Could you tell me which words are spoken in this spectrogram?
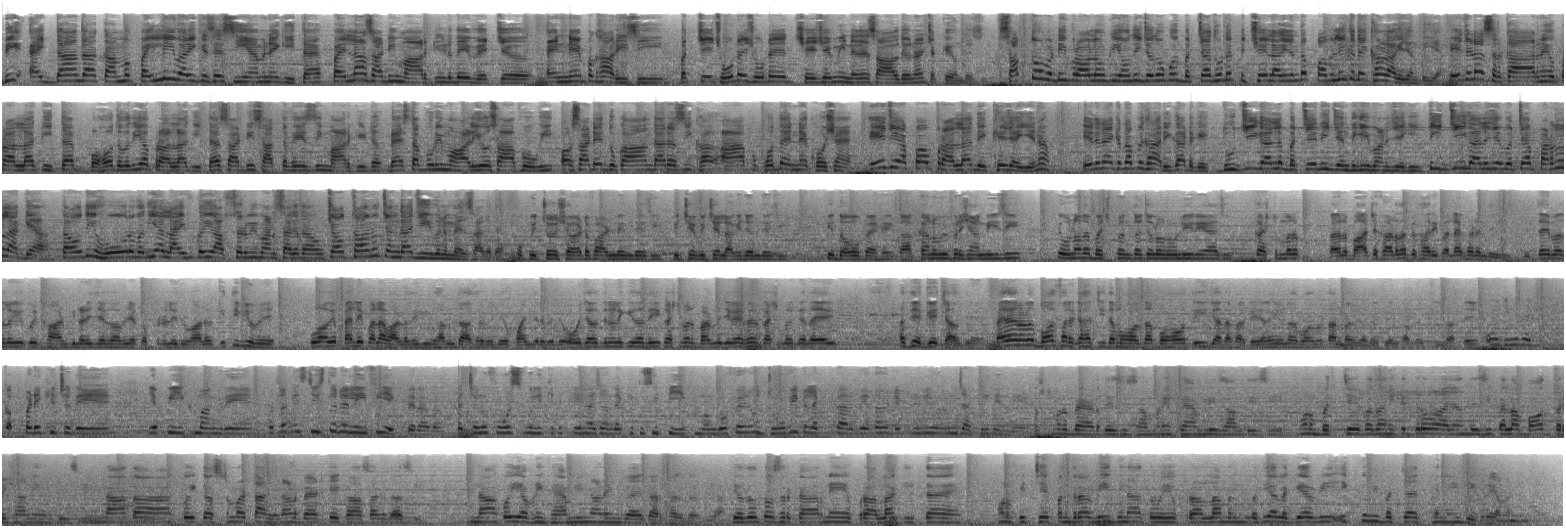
ਵੀ ਐਦਾਂ ਦਾ ਕੰਮ ਪਹਿਲੀ ਵਾਰੀ ਕਿਸੇ ਸੀਐਮ ਨੇ ਕੀਤਾ ਹੈ। ਪਹਿਲਾਂ ਸਾਡੀ ਮਾਰਕੀਟ ਦੇ ਵਿੱਚ ਇੰਨੇ ਭਿਖਾਰੀ ਸੀ, ਬੱਚੇ ਛੋਟੇ ਛੋਟੇ 6-6 ਮਹੀਨੇ ਦੇ ਸਾਲ ਦੇ ਉਹਨਾਂ ਨੇ ਚੱਕੇ ਹੁੰਦੇ ਸੀ। ਸਭ ਤੋਂ ਵੱਡੀ ਪ੍ਰੋਬਲਮ ਕੀ ਆਉਂਦੀ, ਜਦੋਂ ਕੋਈ ਬੱਚਾ ਤੁਹਾਡੇ ਪਿੱਛੇ ਲੱਗ ਜਾਂਦਾ ਪਬਲਿਕ ਦੇਖਣ ਲੱਗ ਜਾਂਦੀ ਹੈ। ਇਹ ਜਿਹੜਾ ਸਰਕਾਰ ਨੇ ਉਪਰਾਲਾ ਕੀਤਾ ਬਹੁਤ ਵਧੀਆ ਉਪਰਾਲਾ ਕੀਤਾ ਸਾਡੀ 7 ਫੇਜ਼ ਦੀ ਮਾਰਕੀਟ, ਵੈਸੇ ਤਾਂ ਪੂਰੀ ਮੋਹਾਲੀ ਉਹ ਸਾਫ਼ ਹੋ ਗਈ ਔਰ ਸਾਡੇ ਦੁਕਾਨਦਾਰ ਅਸੀਂ ਆਪ ਖੁਦ ਇੰਨੇ ਖੁਸ਼ ਹਾਂ। ਇਹ ਜੇ ਆਪਾਂ ਉਪਰਾਲਾ ਦੇਖੇ ਜਾਈਏ ਨਾ ਇਹਦੇ ਨਾਲ ਇੱਕ ਤਾਂ ਭਿਖਾਰੀ ਘਟ ਗਏ। ਦੂਜੀ ਗੱਲ ਬੱਚੇ ਦੀ ਜ਼ਿੰਦਗੀ ਬਣ ਜੇਗੀ। ਤੀਜੀ ਗੱਲ ਜੇ ਬੱਚਾ ਪੜਨ ਲੱਗ ਗਿਆ ਤਾਂ ਉਹਦੀ ਹੋਰ ਵਧੀਆ ਲਾਈਫ ਕੋਈ ਅਫਸਰ ਵੀ ਬਣ ਸਕਦਾ। ਉਹ ਚੌਥਾ ਉਹਨੂੰ ਚੰਗਾ ਜੀਵਨ ਮਿਲ ਸਕਦਾ। ਉਹ ਪਿੱਛੋਂ ਸ਼ਰਟ ਫੜ ਲੈਂਦੇ ਸੀ ਪਿੱਛੇ ਪਿੱਛੇ ਲੱਗ ਜਾਂਦੇ ਸੀ ਕਿ ਦੋ ਪੈਸੇ। ਗਾਹਕਾਂ ਨੂੰ ਵੀ ਪਰੇਸ਼ਾਨੀ ਸੀ ਤੇ ਉਹਨਾਂ ਦਾ ਬਚਪਨ ਤਾਂ ਚਲੋ ਰੋਲ ਹੀ ਰਿਹਾ ਸੀ। ਕਸਟਮਰ ਪਹਿਲਾਂ ਬਾਅਦ ਚ ਖੜਦਾ ਭਿਖਾਰੀ ਪਹਿਲਾਂ ਖੜਨ ਦੀ। ਜਿੱਦਾਂ ਹੀ ਮਤਲਬ ਕਿ ਕੋਈ ਖਾਣ ਪੀਣ ਵਾਲੀ ਜਗ੍ਹਾ ਹੋਵੇ ਜਾਂ ਕੱਪੜੇ ਵਾਲੀ ਦੁਕਾਨ ਹੋਵੇ ਕਿਤੇ ਵੀ ਹੋਵੇ ਉਹ ਆ ਕੇ ਪਹਿਲੇ ਪਹਿਲਾਂ ਫੜ ਲੈਂਦੇ ਕਿ ਸਾਨੂੰ 10 ਰੁਪਏ ਦਿਓ 5 ਰੁਪਏ ਦਿਓ। ਉਹ ਜਦ ਉਹਦੇ ਨਾਲ ਕੀ ਹੁੰਦਾ ਸੀ ਕਸਟਮਰ ਬਣਨ ਦੀ ਜਗ੍ਹਾ ਫਿਰ ਕਸਟਮਰ ਕਹਿੰਦਾ ਯਾਰ ਅਸੀਂ ਅੱਗੇ ਚੱਲਦੇ ਹਾਂ। ਪਹਿਲਾਂ ਨਾਲੋਂ ਬਹੁਤ ਫ਼ਰਕ ਹੈ ਹਰ ਚੀਜ਼ ਦਾ ਮਾਹੌਲ ਦਾ ਬਹੁਤ ਹੀ ਜ਼ਿਆਦਾ ਫ਼ਰਕ ਹੈ ਅਸੀਂ ਉਹਨਾਂ ਦਾ ਬਹੁਤ ਬਹੁਤ ਧੰਨਵਾਦ ਕਰਦੇ ਹਾਂ ਸਾਹਿਬ ਇਸ ਚੀਜ਼ ਵਾਸਤੇ। ਉਹ ਜਿਵੇਂ ਸਾਡੇ ਕੱਪੜੇ ਖਿੱਚਦੇ ਹੈ ਜਾਂ ਭੀਖ ਮੰਗਦੇ ਹੈ। ਮਤਲਬ ਇਸ ਚੀਜ਼ ਤੋਂ ਰਿਲੀਫ ਹੀ ਇੱਕ ਤਰ੍ਹਾਂ ਦਾ। ਬੱਚੇ ਨੂੰ ਫੋਰਸਫੁਲੀ ਕਿਹਾ ਜਾਂਦਾ ਕਿ ਤੁਸੀਂ ਭੀਖ ਮੰਗੋ ਫਿਰ ਉਹ ਜੋ ਵੀ ਕਲੈਕਟ ਕਰਦੇ ਆ ਤਾਂ ਡੈਫੀਨਿਟਲੀ ਉਹਨਾਂ ਨੂੰ ਜਾ ਕੇ ਦਿੰਦੇ ਆ। ਕਸਟਮਰ ਬੈਠਦੇ ਸੀ ਸਾਹਮਣੇ ਫੈਮਲੀਜ਼ ਆਉਂਦੀ ਸੀ। ਹੁਣ ਬੱਚੇ ਪਤਾ ਨਹੀਂ ਕਿੱਧਰੋਂ ਆ ਜਾਂਦੇ ਸੀ। ਪਹਿਲਾਂ ਬਹੁਤ ਪਰੇਸ਼ਾਨੀ ਹੁੰਦੀ ਸੀ। ਨਾ ਤਾਂ ਕੋਈ ਕਸਟਮਰ ਢੰਗ ਨਾਲ ਬੈਠ ਕੇ ਖਾ ਸਕਦਾ ਸੀ। ਨਾ ਕੋਈ ਆਪਣੀ ਫੈਮਿਲੀ ਨਾਲ ਇੰਜੋਏ ਕਰ ਸਕਦਾ ਸੀਗਾ ਜਦੋਂ ਤੋਂ ਸਰਕਾਰ ਨੇ ਉਪਰਾਲਾ ਕੀਤਾ ਹੈ, ਹੁਣ ਪਿੱਛੇ 15-20 ਦਿਨਾਂ ਤੋਂ ਇਹ ਉਪਰਾਲਾ ਮੈਨੂੰ ਵਧੀਆ ਲੱਗਿਆ ਵੀ ਇੱਕ ਵੀ ਬੱਚਾ ਇੱਥੇ ਨਹੀਂ ਦਿਖ ਰਿਹਾ ਮੈਨੂੰ।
